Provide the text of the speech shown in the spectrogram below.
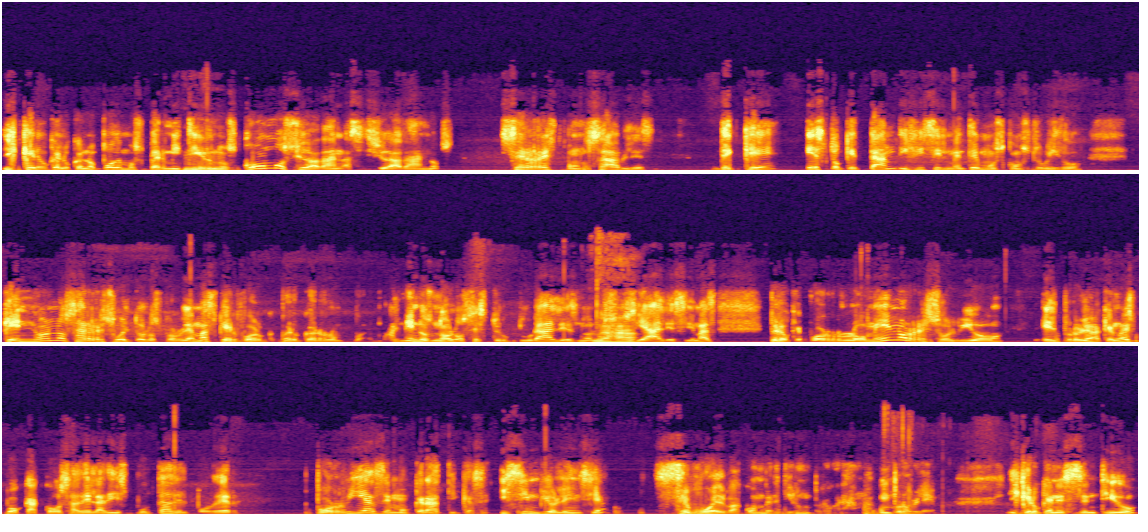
Y creo que lo que no podemos permitirnos como ciudadanas y ciudadanos ser responsables de que esto que tan difícilmente hemos construido, que no nos ha resuelto los problemas, que, al menos no los estructurales, no los sociales y demás, pero que por lo menos resolvió el problema, que no es poca cosa, de la disputa del poder por vías democráticas y sin violencia, se vuelva a convertir un programa, un problema. Y creo que en ese sentido,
